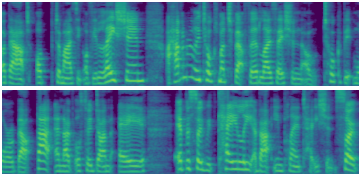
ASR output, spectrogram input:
about optimizing ovulation. I haven't really talked much about fertilization. I'll talk a bit more about that. And I've also done a episode with Kaylee about implantation. So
